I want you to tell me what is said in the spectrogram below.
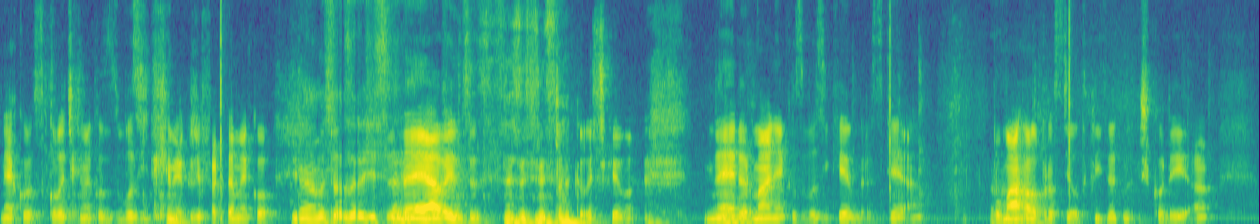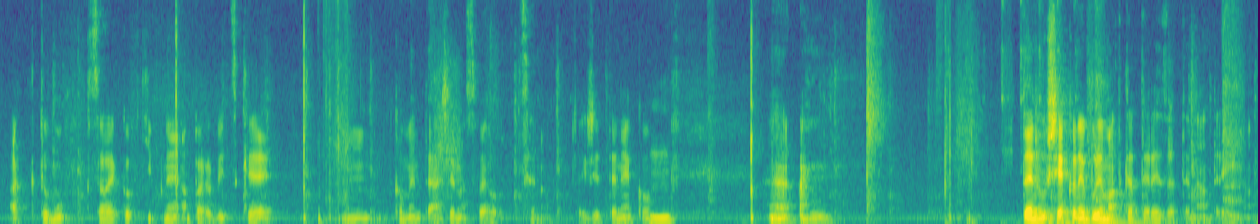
Ne jako s kolečkem, jako s vozítkem, jakože fakt tam jako... Já myslel s režisérem. Ne, já vím, co jsem si myslel kolečkem. Ne, normálně jako s vozíkem prostě a pomáhal prostě odklízet škody a, a k tomu psal jako vtipné a parodické mm, komentáře na svého otce, no. Takže ten jako... Hmm. Ten už jako nebude matka Tereza, ten Andrej, no.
